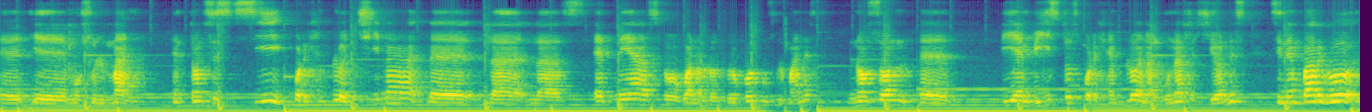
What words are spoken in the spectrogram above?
eh, musulmán. Entonces, sí, por ejemplo, en China las etnias o, bueno, los grupos musulmanes no son bien vistos, por ejemplo, en algunas regiones. Sin embargo,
